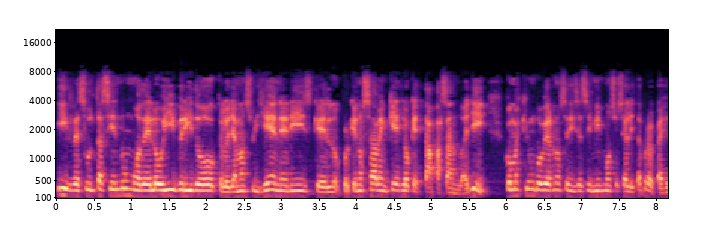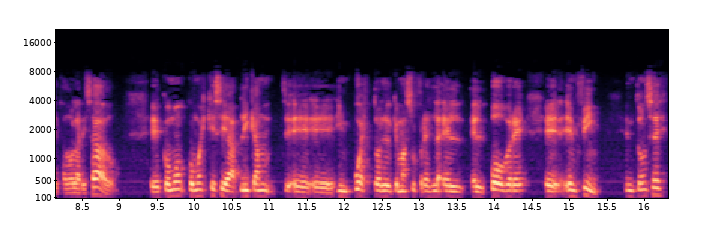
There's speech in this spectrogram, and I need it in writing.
y resulta siendo un modelo híbrido que lo llaman sui generis, que porque no saben qué es lo que está pasando allí. ¿Cómo es que un gobierno se dice a sí mismo socialista pero el país está dolarizado? Eh, ¿cómo, ¿cómo, es que se aplican eh, eh, impuestos, el que más sufre es el, el pobre? en fin, entonces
